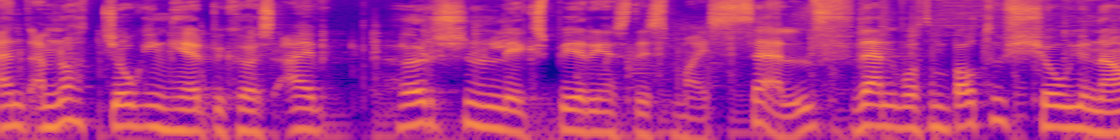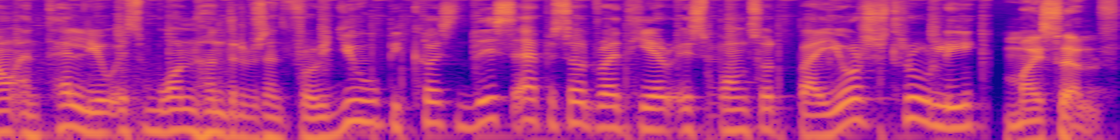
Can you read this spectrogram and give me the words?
and I'm not joking here because I've personally experienced this myself, then what I'm about to show you now and tell you is 100% for you because this episode right here is sponsored by yours truly, myself.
